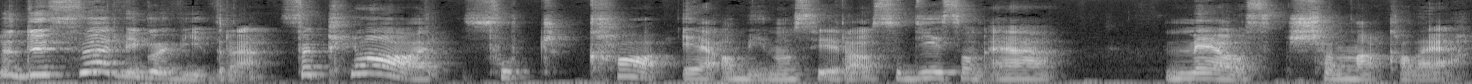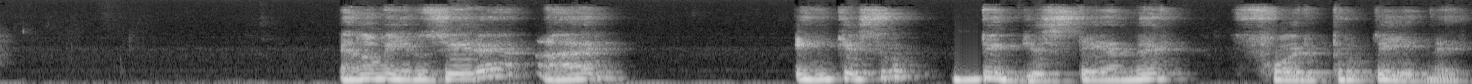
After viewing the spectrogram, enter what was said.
Men du, før vi går videre, forklar fort hva er aminosyrer, så de som er med oss, skjønner hva det er. En aminosyre er enkelt sagt byggestener for proteiner.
